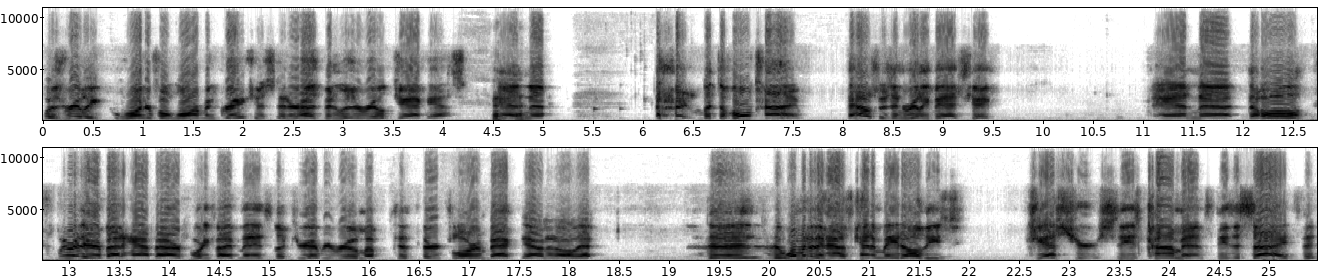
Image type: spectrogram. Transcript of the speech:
was really wonderful, warm, and gracious, and her husband was a real jackass. And uh, but the whole time, the house was in really bad shape and uh, the whole we were there about a half hour 45 minutes looked through every room up to the third floor and back down and all that the the woman in the house kind of made all these gestures these comments these asides that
